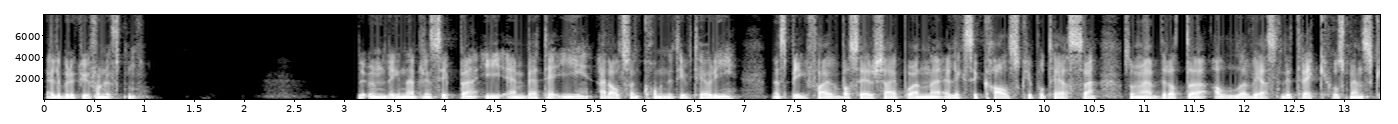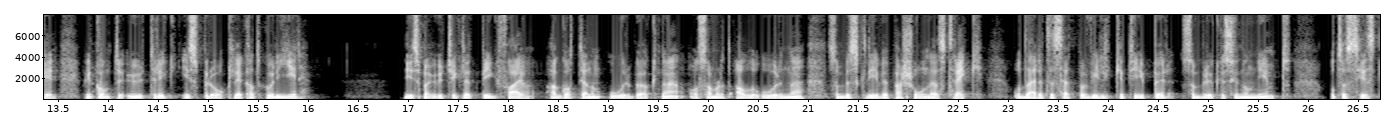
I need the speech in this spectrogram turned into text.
eller bruker vi fornuften? Det underliggende prinsippet i MBTI er altså en kognitiv teori, mens Big Five baserer seg på en leksikalsk hypotese som hevder at alle vesentlige trekk hos mennesker vil komme til uttrykk i språklige kategorier. De som har utviklet Big Five, har gått gjennom ordbøkene og samlet alle ordene som beskriver personlighetstrekk, og deretter sett på hvilke typer som brukes synonymt, og til sist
